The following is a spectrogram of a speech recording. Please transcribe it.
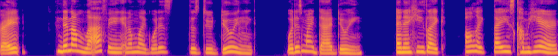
right? And then I'm laughing and I'm like, what is this dude doing? What is my dad doing? And then he's like, oh, like, Thais, come here.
